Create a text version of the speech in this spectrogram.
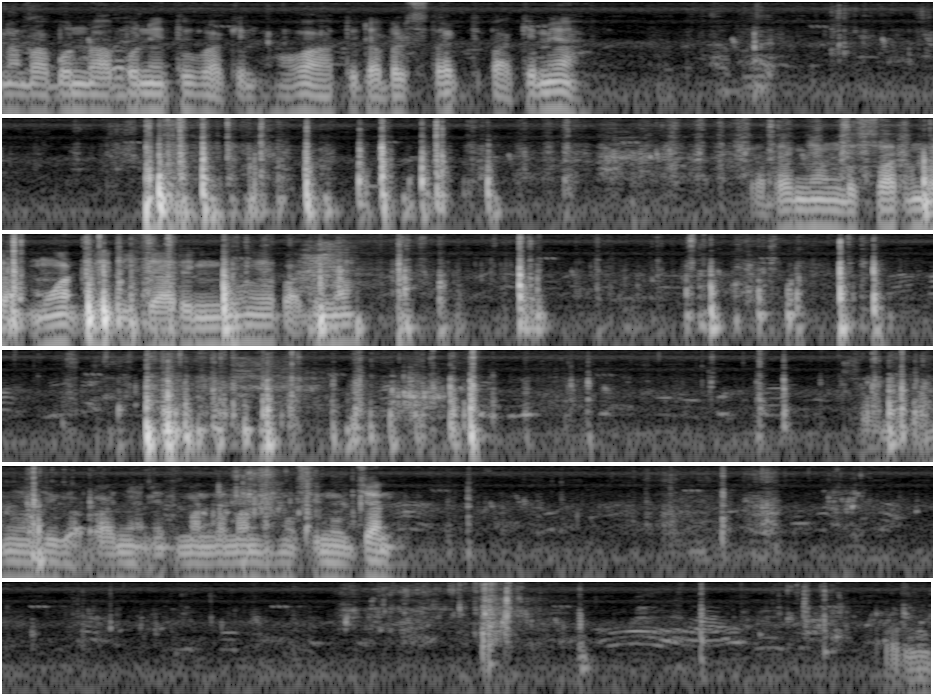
karena babon-babon itu Kim wah itu double strike Pak Kim ya. Kadang yang besar nggak muat jadi jaring ya Pak ya. Sampahnya juga banyak nih teman-teman musim hujan kalau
